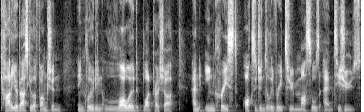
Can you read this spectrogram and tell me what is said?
cardiovascular function, including lowered blood pressure and increased oxygen delivery to muscles and tissues.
